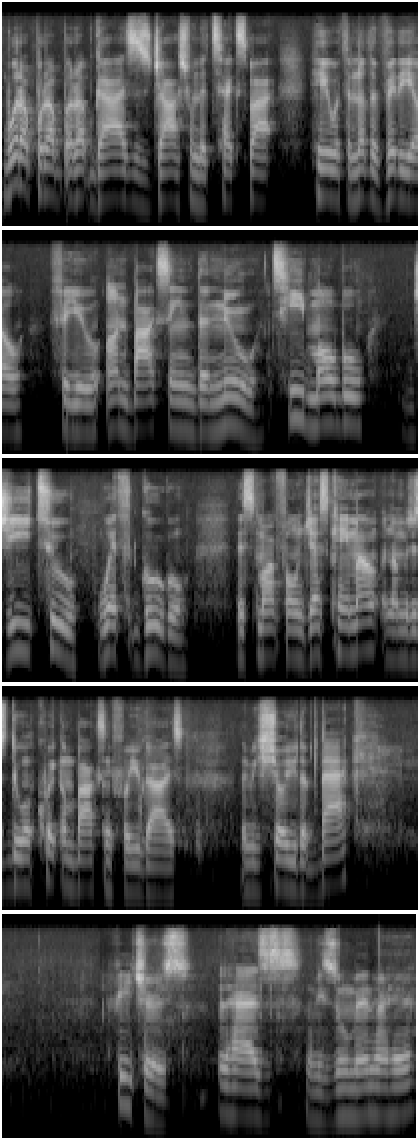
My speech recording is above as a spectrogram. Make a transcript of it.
What up, what up, what up, guys? It's Josh from the Tech Spot here with another video for you unboxing the new T-Mobile G2 with Google. This smartphone just came out and I'm just doing a quick unboxing for you guys. Let me show you the back features. It has, let me zoom in right here.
